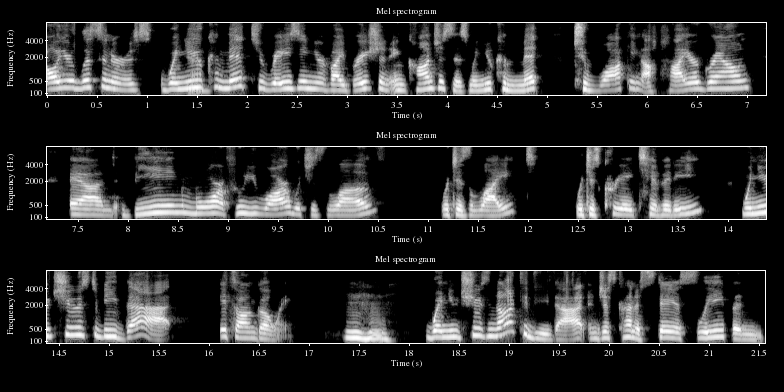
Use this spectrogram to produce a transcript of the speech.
all your listeners, when you yeah. commit to raising your vibration in consciousness, when you commit to walking a higher ground and being more of who you are, which is love, which is light, which is creativity, when you choose to be that, it's ongoing. Mm-hmm. When you choose not to be that and just kind of stay asleep and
